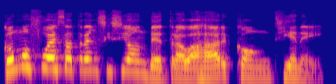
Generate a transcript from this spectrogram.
¿Cómo fue esa transición de trabajar con TNA?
